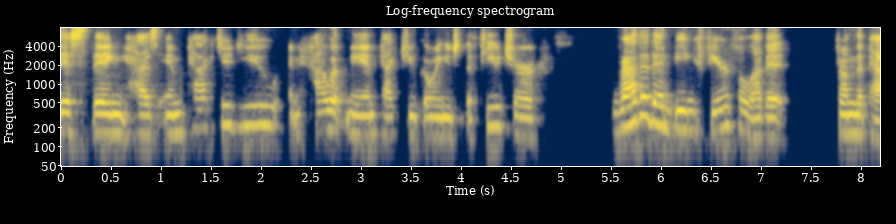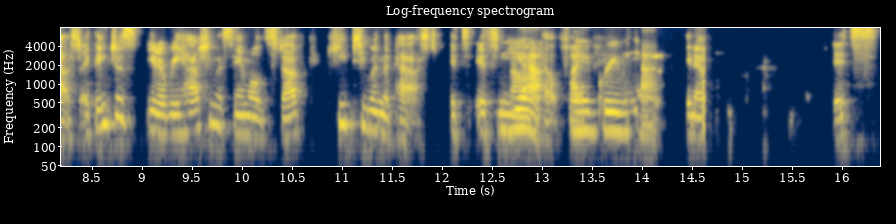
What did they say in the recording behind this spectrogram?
this thing has impacted you and how it may impact you going into the future rather than being fearful of it from the past. I think just you know rehashing the same old stuff keeps you in the past. It's it's not yeah, helpful. i agree with that. You know it's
